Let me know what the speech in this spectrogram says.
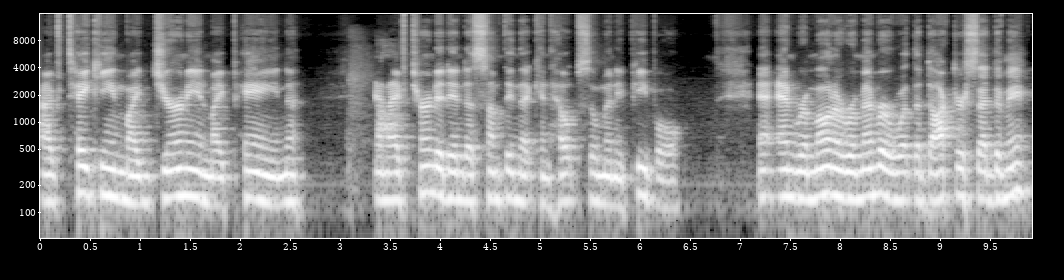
I've taken my journey and my pain and I've turned it into something that can help so many people. And, and Ramona, remember what the doctor said to me?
